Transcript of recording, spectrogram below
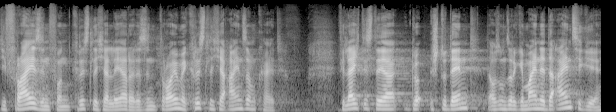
die frei sind von christlicher Lehre. Das sind Räume christlicher Einsamkeit. Vielleicht ist der Student aus unserer Gemeinde der einzige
